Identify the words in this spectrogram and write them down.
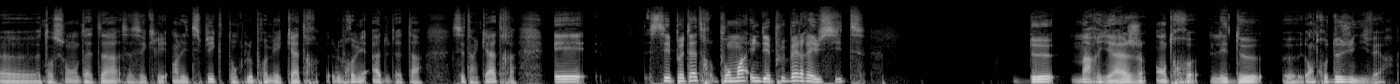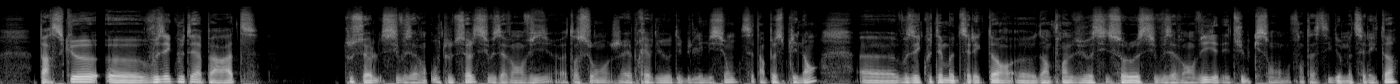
Euh, attention Data ça s'écrit en lead donc le premier 4 le premier A de Data c'est un 4 et c'est peut-être pour moi une des plus belles réussites de mariage entre les deux euh, entre deux univers. Parce que euh, vous écoutez Apparat tout seul si vous avez ou toute seule si vous avez envie. Attention j'avais prévenu au début de l'émission c'est un peu splinant euh, vous écoutez Mode Selector euh, d'un point de vue aussi solo si vous avez envie. Il y a des tubes qui sont fantastiques de Mode Selector.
